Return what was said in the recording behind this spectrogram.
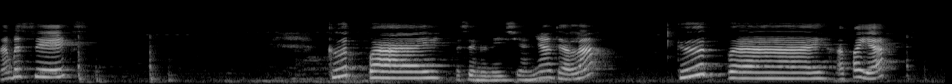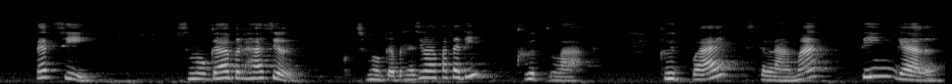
Number 6. Goodbye. Bahasa Indonesianya adalah goodbye. Apa ya? Let's see. Semoga berhasil. Semoga berhasil apa tadi? Good luck. Goodbye, selamat tinggal.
